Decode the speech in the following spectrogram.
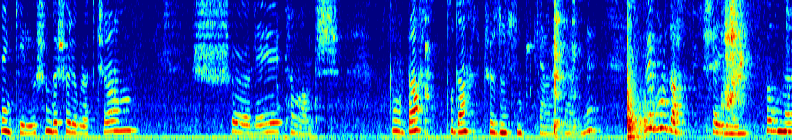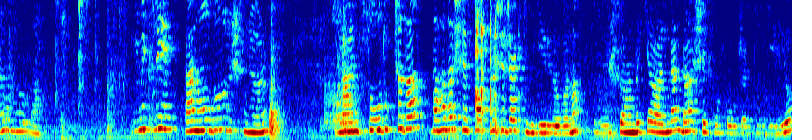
Denk geliyor. Şunu da şöyle bırakacağım. Şöyle tamamdır. Burada bu da çözünsün kendi kendine. Ve burada şeylerimiz, sabunlarımız burada. Ümitliyim. Ben olduğunu düşünüyorum. Yani soğudukça da daha da şeffaflaşacak gibi geliyor bana. Ee, Şu andaki halinden daha şeffaf olacak gibi geliyor.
